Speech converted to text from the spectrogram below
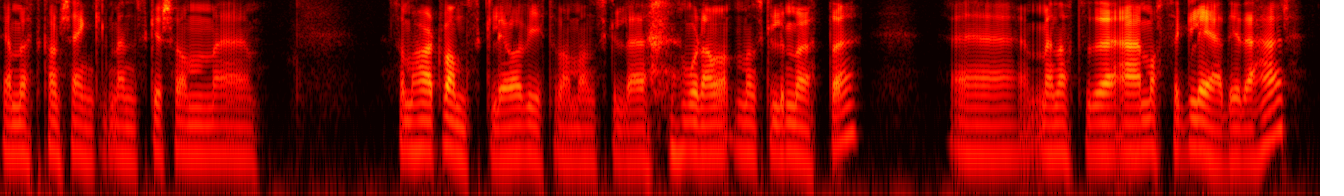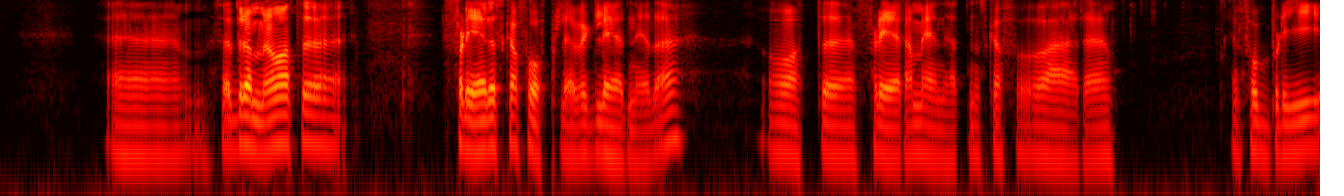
de har møtt kanskje enkeltmennesker som, eh, som har vært vanskelig å vite man skulle, hvordan man skulle møte. Eh, men at det er masse glede i det her. Eh, så jeg drømmer om at eh, flere skal få oppleve gleden i det, og at eh, flere av menighetene skal få være eller få bli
